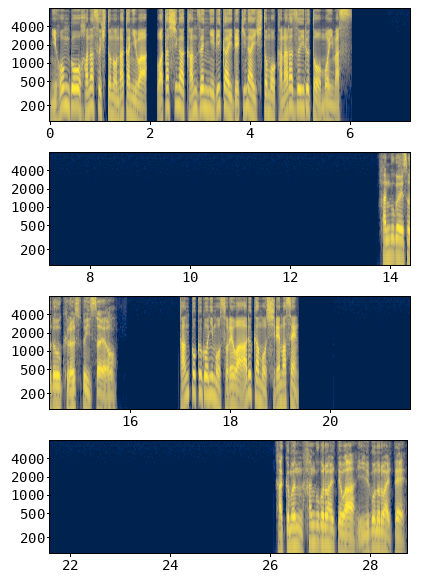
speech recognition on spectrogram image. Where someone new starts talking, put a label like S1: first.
S1: 日本語を話す人の中には、私が完全に理解できない人も必ずいると思います。
S2: 한국어에서도 그럴 수도 있어요.
S1: 韓国語にもそれはあるかもしれません。
S2: 가끔은 한국어로 할 때와 일본어로 할 때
